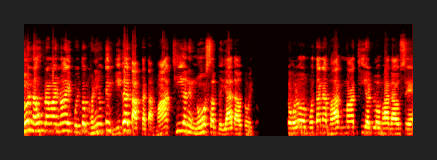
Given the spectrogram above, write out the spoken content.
જો નવું પ્રમાણ ન આપ્યું તો ઘણી વખતે વિગત આપતા હતા. માંથી અને નો શબ્દ યાદ આવતો હોય. ઓલો પોતાના ભાગમાંથી આટલો ભાગ આવશે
